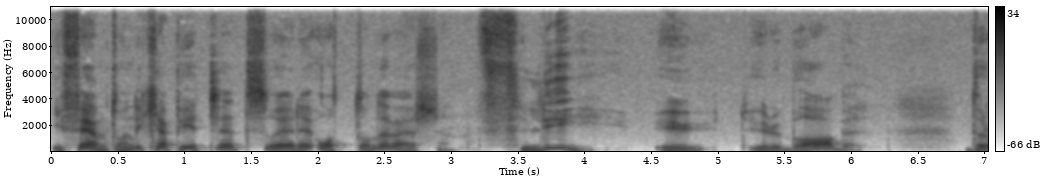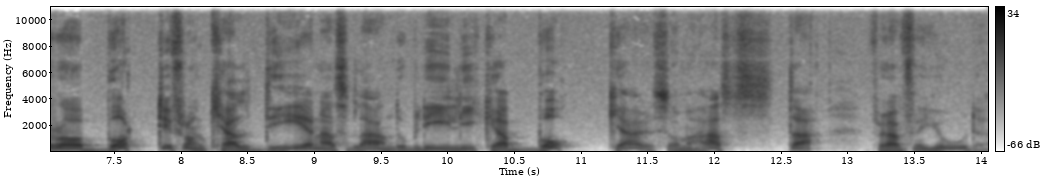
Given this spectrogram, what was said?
I 15 kapitlet så är det åttonde versen. Fly ut ur Babel. Dra bort ifrån kaldéernas land och bli lika bockar som hasta framför jorden.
